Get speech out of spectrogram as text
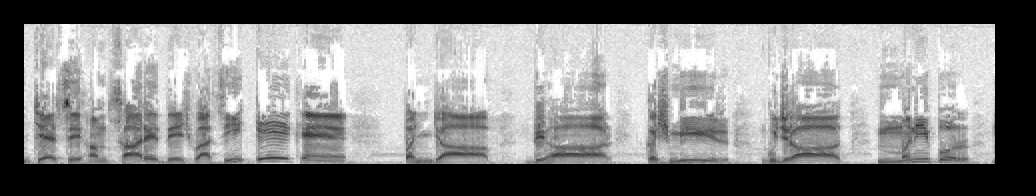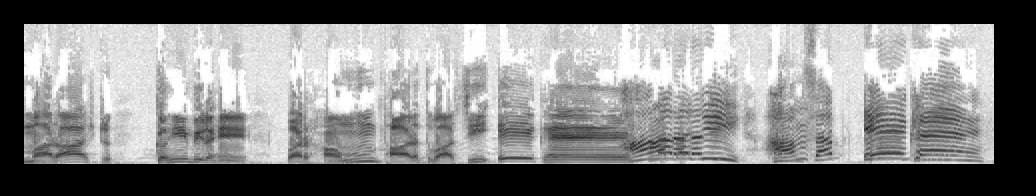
जैसे हम सारे देशवासी एक हैं। पंजाब बिहार कश्मीर गुजरात मणिपुर महाराष्ट्र कहीं भी रहें पर हम भारतवासी एक हैं। हाँ दादाजी, हम सब एक हैं।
